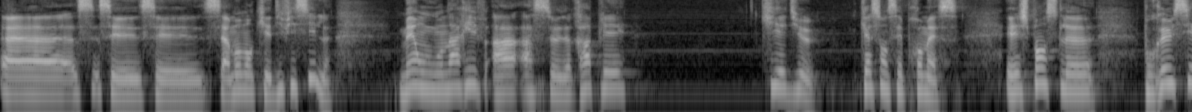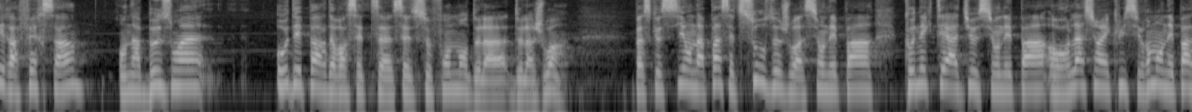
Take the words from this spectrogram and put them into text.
euh, c'est un moment qui est difficile, mais on, on arrive à, à, se rappeler qui est Dieu, quelles sont ses promesses. Et je pense que pour réussir à faire ça, on a besoin au départ d'avoir ce fondement de la, joie. Parce que si on n'a pas cette source de joie, si on n'est pas connecté à Dieu, si on n'est pas en relation avec lui, si vraiment on n'est pas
